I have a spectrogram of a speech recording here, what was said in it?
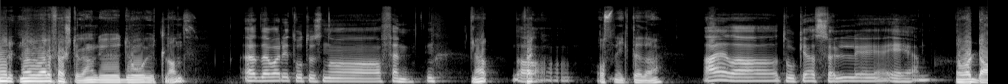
Når, når var det første gang du dro utenlands? Eh, Det var i 2015. Ja. Åssen gikk det da? nei, da tok jeg sølv i EM. Det var da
